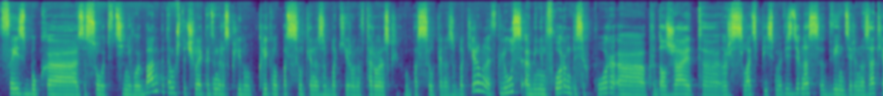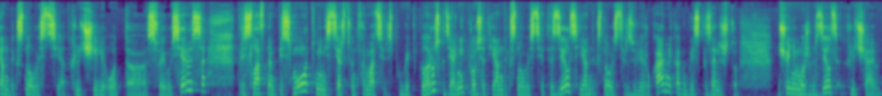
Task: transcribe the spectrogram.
Facebook а, засовывает в теневой бан, потому что человек один раз кликнул, кликнул по ссылке, она заблокирована, второй раз кликнул по ссылке, она заблокирована. Плюс а, Мининформ до сих пор а, продолжает а, рассылать письма везде. У нас две недели назад Яндекс Новости отключили от своего сервиса, прислав нам письмо от Министерства информации Республики Беларусь, где они просят Яндекс Новости это сделать. Яндекс Новости развели руками как бы и сказали, что ничего не можем сделать, отключаем.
